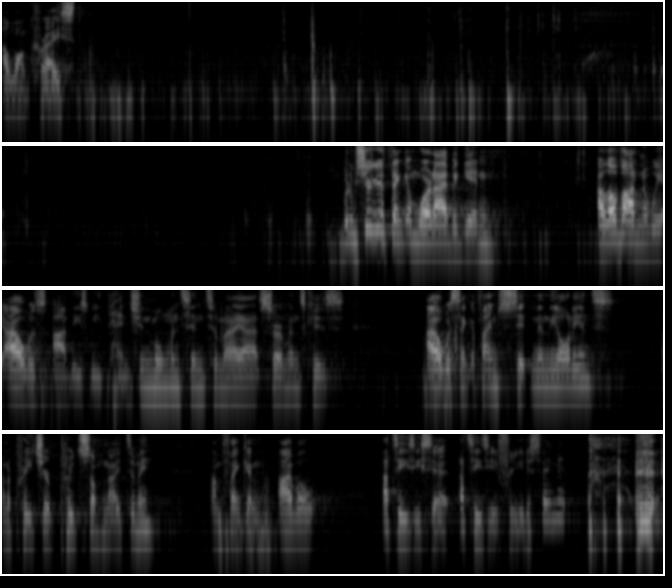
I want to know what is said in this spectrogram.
I want Christ. But I'm sure you're thinking, where do I begin? I love adding a wee, I always add these wee tension moments into my uh, sermons because I always think if I'm sitting in the audience and a preacher puts something out to me, I'm thinking, I will That's easy said. That's easy for you to say, mate. and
